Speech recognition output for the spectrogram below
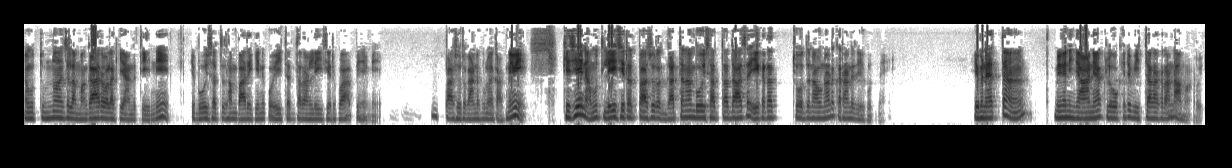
නමුත් උන්වහන්සේලා මගාරවල කියන්න තියෙන්නේ ඒ බෝධිසත්ව සම්පාරය කියන කොයිතරම් තරම් ලේසියට මේ මේ පාසුර ගන්න පුළුවන් එකක් නෙවෙයි. කෙසේ නමුත් ලේසියටත් පාසුරත් ගත්තනම් බෝධිසත්ව අදහස ඒකටත් චෝදනා වුණාට කරන්න දෙයක්වත් නැහැ. එහෙම නැත්නම් මෙවැනි ඥානයක් ලෝකෙට විස්තර කරන්න අමාරුයි.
